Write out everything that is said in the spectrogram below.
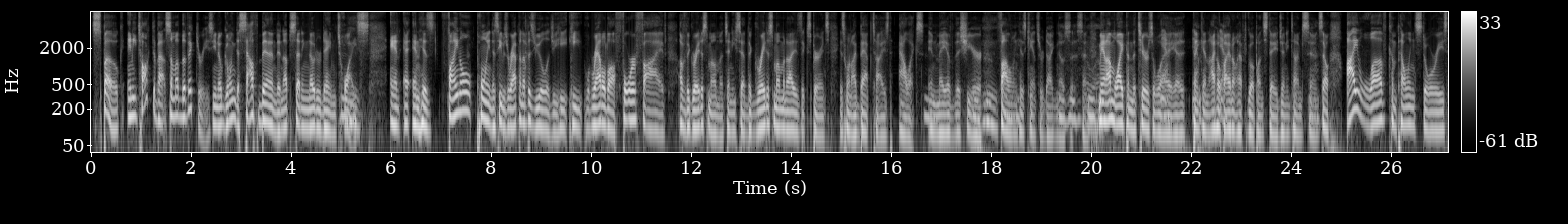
spoke, and he talked about some of the victories. You know, going to South Bend and upsetting Notre Dame twice, and and his final point as he was wrapping up his eulogy, he he rattled off four or five of the greatest moments, and he said the greatest moment I has experienced is when I baptized Alex in mm. May of this year, mm-hmm. Mm-hmm. following his cancer diagnosis. Mm-hmm. And man, I'm wiping the tears away, uh, thinking I hope Yeah. I don't have to go up on stage anytime soon. So I love compelling stories,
